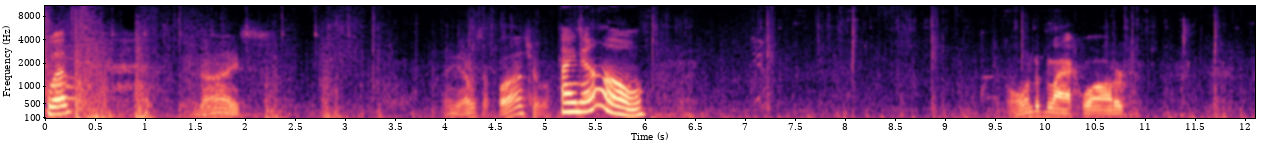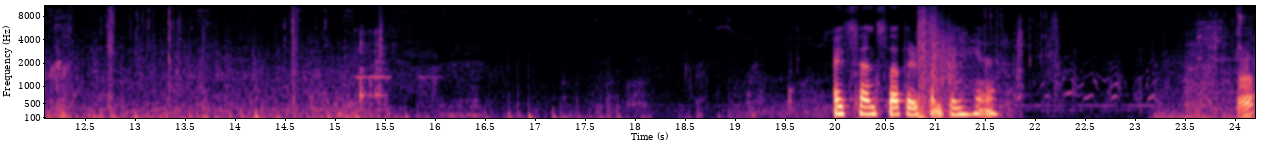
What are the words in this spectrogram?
Whoops. Nice. Hey, that was a bunch of them. I know. Going to Blackwater. I sense that there's something here. Huh?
